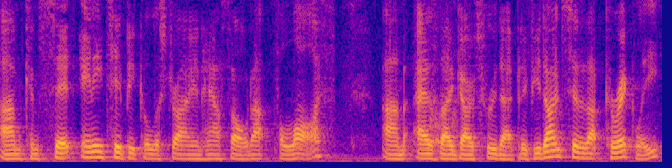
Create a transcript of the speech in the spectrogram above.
um, can set any typical Australian household up for life um, as they go through that. But if you don't set it up correctly,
